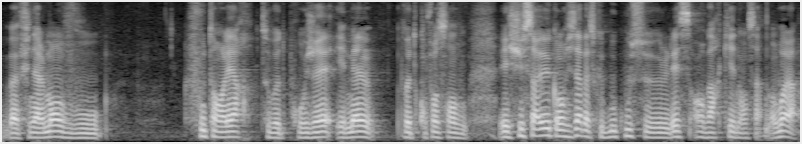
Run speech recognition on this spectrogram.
bah, finalement vous foutent en l'air tout votre projet et même votre confiance en vous. Et je suis sérieux quand je dis ça parce que beaucoup se laissent embarquer dans ça. Donc voilà,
